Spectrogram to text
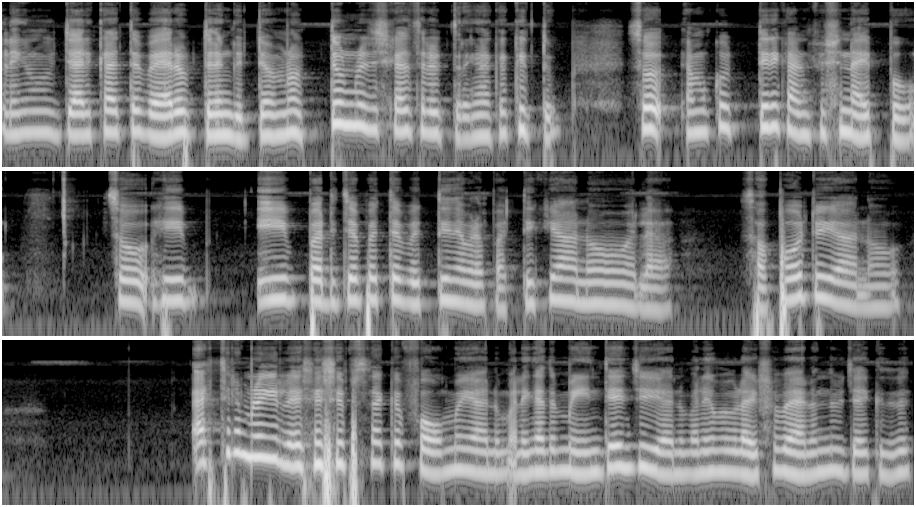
അല്ലെങ്കിൽ വിചാരിക്കാത്ത വേറെ ഉത്തരം കിട്ടും. നമ്മൾ ഒട്ടും പ്രതീക്ഷിക്കാത്ത ചില ഉത്തരങ്ങളൊക്കെ കിട്ടും. സോ നമുക്ക് ഒത്തിരി കൺഫ്യൂഷനായി പോകും സോ ഈ ഈ പരിചയപ്പെട്ട വ്യക്തി നമ്മളെ പറ്റിക്കാനോ അല്ല സപ്പോർട്ട് ചെയ്യാനോ ആക്ച്വലി നമ്മുടെ ഈ റിലേഷൻഷിപ്സൊക്കെ ഫോം ചെയ്യാനും അല്ലെങ്കിൽ അത് മെയിന്റെയിൻ ചെയ്യാനും അല്ലെങ്കിൽ നമ്മൾ ലൈഫ് വേണമെന്ന് വിചാരിക്കുന്നത്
